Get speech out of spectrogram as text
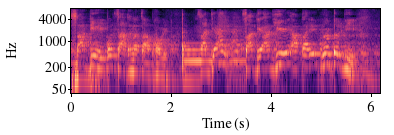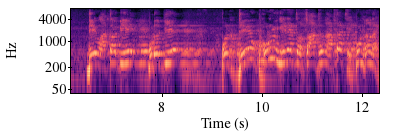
साध्य आहे पण साधनाचा अभाव आहे. साध्य आहे साध्य आधी आहे आता आहे नंतर बी आहे. देव आता बी आहे पुढे बी आहे. पण देव करून घेण्याचं साधन आताच आहे पुन्हा नाही.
